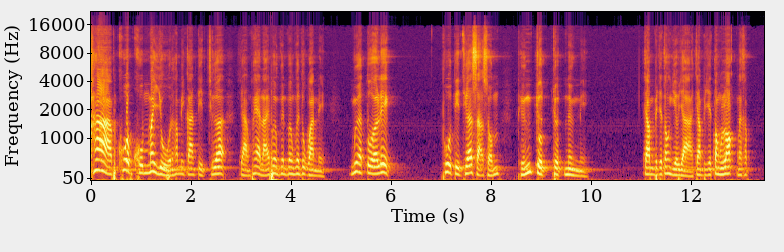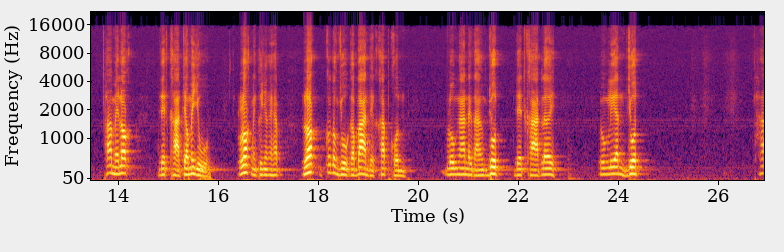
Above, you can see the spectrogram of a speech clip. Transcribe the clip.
ถ้าควบคุมไม่อยู่นะครับ มีการติดเชื้ออย่างแพร่หลายเพิ่มขึ้นเพิ่มขึ้นทุกวันนี่เมื่อตัวเลขผู้ติดเชื้อสะสมถึงจุดจุดหนึ่งนี่จำเป็นจะต้องเยียวยาจำเป็นจะต้องล็อกนะครับ ถ้าไม่ล็อกเด็ดขาดจะไม่อยู่ ล็อกนี่คือยังไงครับ ล็อกก็ต้องอยู่กับบ้านเด็กครับ คน โรงงานต่างๆ หยุดเด็ดขาดเลย โรงเรียนหยุด ถ้า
